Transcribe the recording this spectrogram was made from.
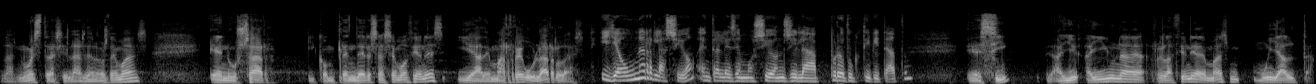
las nuestras y las de los demás, en usar y comprender esas emociones y además regularlas. I hi ha una relació entre les emocions i la productivitat? Eh, sí, hay, hay una relación y además muy alta.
